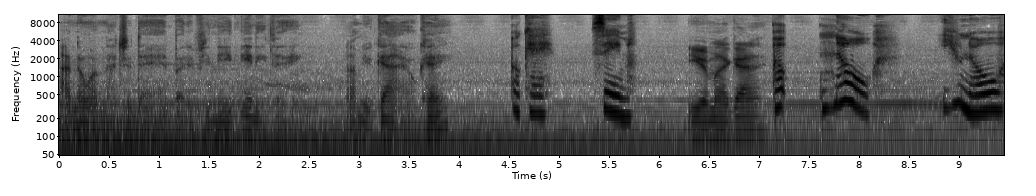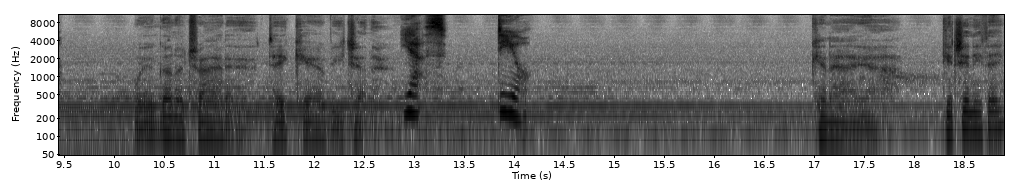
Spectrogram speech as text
I know I'm not your dad, but if you need anything, I'm your guy, okay? Okay. Same. You're my guy? Oh, no. You know. We're gonna try to take care of each other. Yes. Deal. Can I, uh, get you anything?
